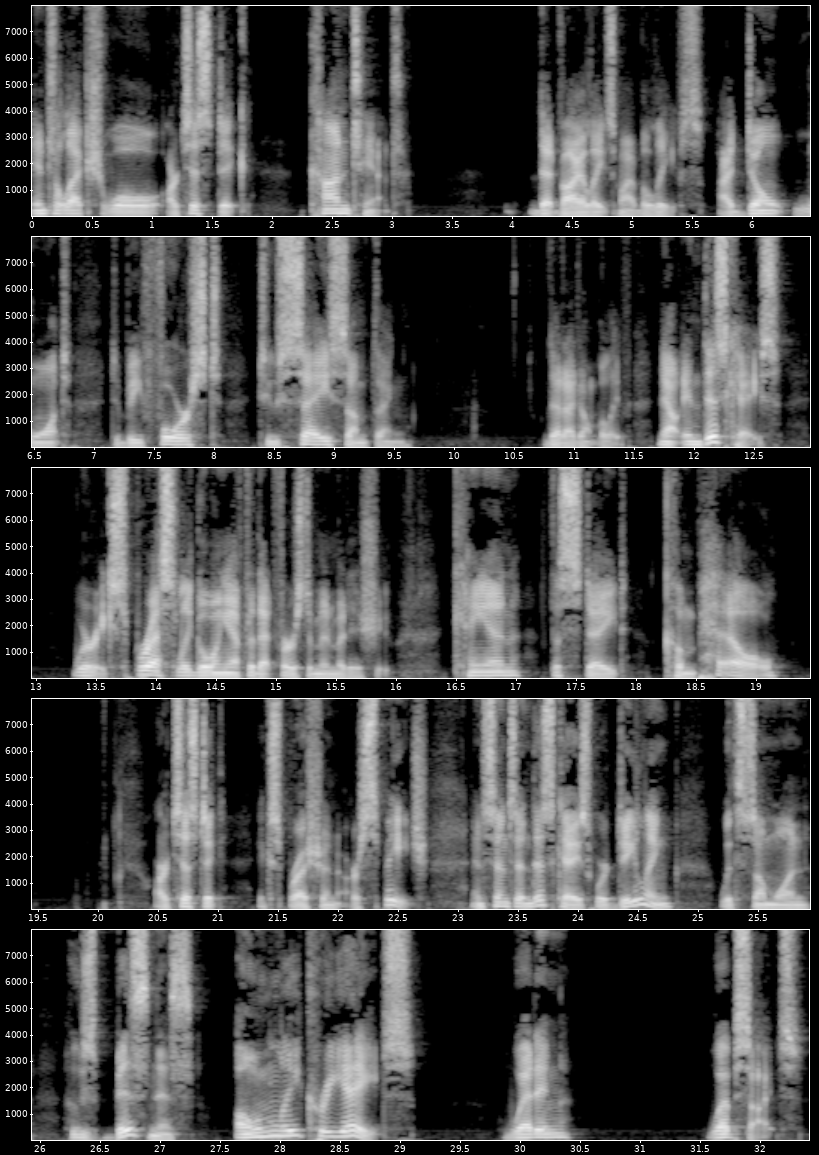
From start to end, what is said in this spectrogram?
intellectual, artistic content that violates my beliefs. I don't want to be forced to say something that I don't believe. Now, in this case, we're expressly going after that First Amendment issue. Can the state compel artistic expression or speech? And since in this case we're dealing with someone whose business only creates wedding websites,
